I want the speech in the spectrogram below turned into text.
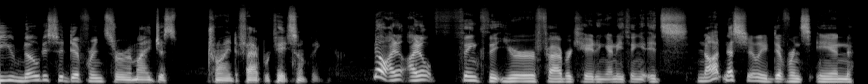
Do you notice a difference or am I just trying to fabricate something here? No, I, I don't think that you're fabricating anything. It's not necessarily a difference in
